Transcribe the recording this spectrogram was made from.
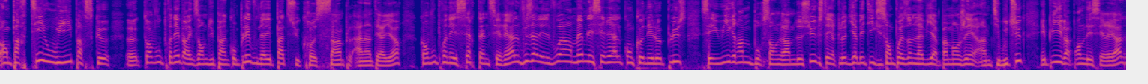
en partie, oui, parce que euh, quand vous prenez par exemple du pain complet, vous n'avez pas de sucre simple à l'intérieur. Quand vous prenez certaines céréales, vous allez le voir, même les céréales qu'on connaît le plus, c'est 8 grammes pour 100 grammes de sucre. C'est-à-dire que le diabétique, il s'empoisonne la vie à pas manger un petit bout de sucre, et puis il va prendre des céréales,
